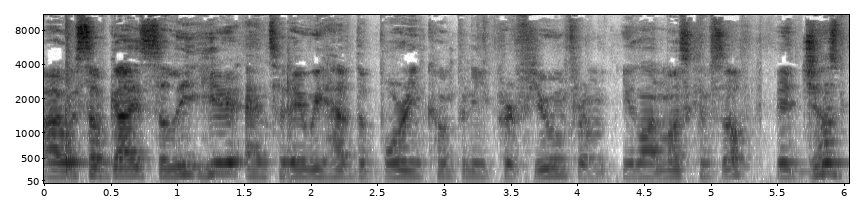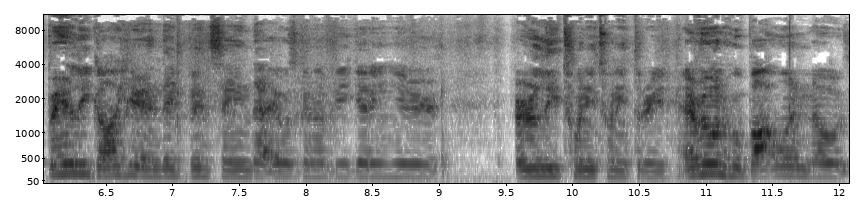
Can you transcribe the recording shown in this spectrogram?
Alright, what's up guys? Salite here and today we have the Boring Company perfume from Elon Musk himself. It just barely got here and they've been saying that it was gonna be getting here early 2023. Everyone who bought one knows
